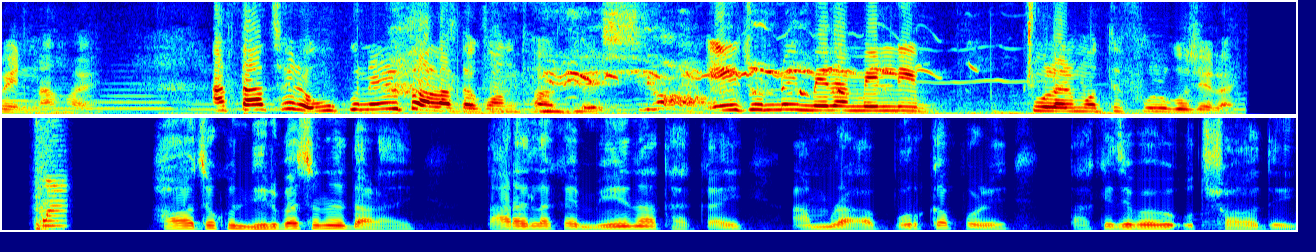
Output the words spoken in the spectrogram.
বের না হয়। আর তাছাড়া উকুনেরও তো আলাদা গন্ধ আছে। এই জন্যই মেয়েরা মেনলি চুলের মধ্যে ফুল গুজে রাখে। হাওয়া যখন নির্বাচনে দাঁড়ায় তার এলাকায় মেয়ে না থাকায় আমরা বোরকা পরে তাকে যেভাবে উৎসাহ দেই।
